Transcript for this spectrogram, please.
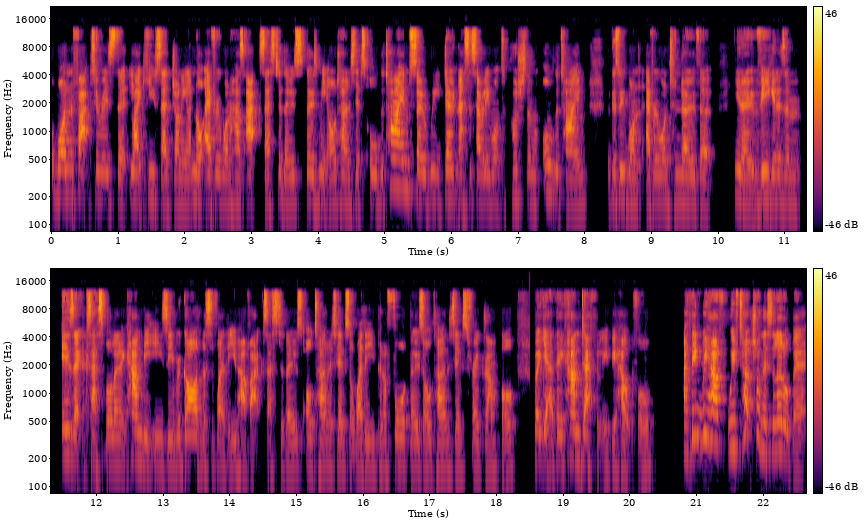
one factor is that, like you said, Johnny, like not everyone has access to those those meat alternatives all the time, so we don't necessarily want to push them all the time because we want everyone to know that you know veganism is accessible and it can be easy regardless of whether you have access to those alternatives or whether you can afford those alternatives for example. But yeah they can definitely be helpful. I think we have we've touched on this a little bit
